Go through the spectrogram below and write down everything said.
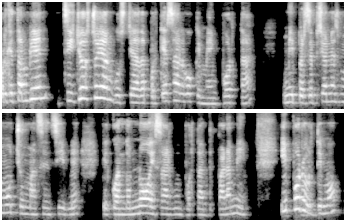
porque también si yo estoy angustiada porque es algo que me importa, mi percepción es mucho más sensible que cuando no es algo importante para mí. Y por último,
